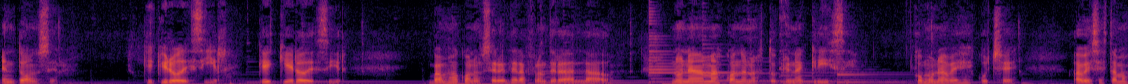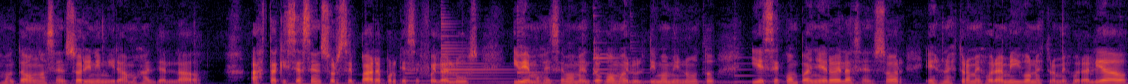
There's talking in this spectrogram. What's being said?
Entonces, ¿qué quiero decir? ¿Qué quiero decir? Vamos a conocer el de la frontera de al lado. No nada más cuando nos toque una crisis. Como una vez escuché, a veces estamos montados en un ascensor y ni miramos al de al lado hasta que ese ascensor se para porque se fue la luz y vemos ese momento como el último minuto y ese compañero del ascensor es nuestro mejor amigo, nuestro mejor aliado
